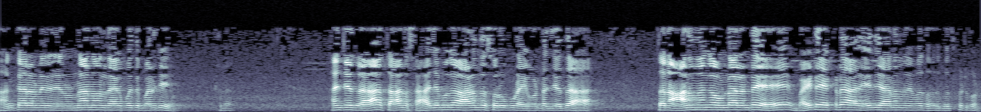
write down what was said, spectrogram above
అహంకారం అనేది నేనున్నాను లేకపోతే పనిచేయం కదా? అంచేత తాను సహజముగా ఆనంద స్వరూపుడు అయి ఉండటం చేత తను ఆనందంగా ఉండాలంటే బయట ఎక్కడ ఏది ఆనందం ఇవ్వదు. అది గుర్తుపెట్టుకోండి.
